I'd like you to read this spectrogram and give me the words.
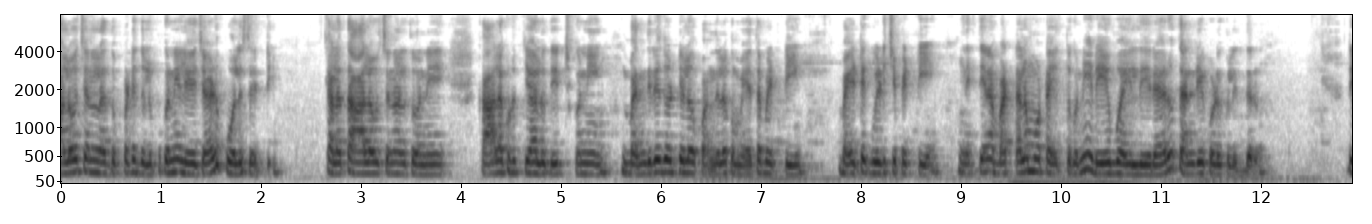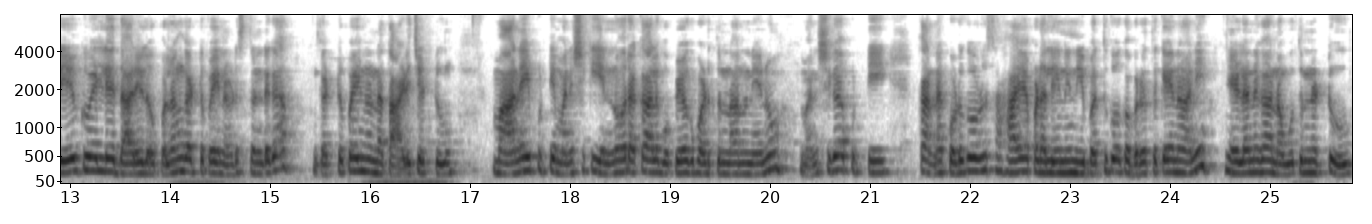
ఆలోచనల దుప్పటి దులుపుకొని లేచాడు పోలిశెట్టి. కలత ఆలోచనలతోనే కాలకృత్యాలు తీర్చుకుని బందిరి దొడ్డిలో పందులకు మేత పెట్టి బయటకు విడిచిపెట్టి నెత్తిన బట్టల మూట ఎత్తుకుని రేవు బయలుదేరారు తండ్రి కొడుకులిద్దరు. రేవుకు వెళ్ళే దారిలో పొలం గట్టుపై నడుస్తుండగా గట్టుపైనున్న తాడి చెట్టు మానై పుట్టి మనిషికి ఎన్నో రకాలుగా ఉపయోగపడుతున్నాను నేను. మనిషిగా పుట్టి కన్న కొడుకుడు సహాయపడలేని నీ బతుకు ఒక బ్రతుకేనా అని ఏళనగా నవ్వుతున్నట్టు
